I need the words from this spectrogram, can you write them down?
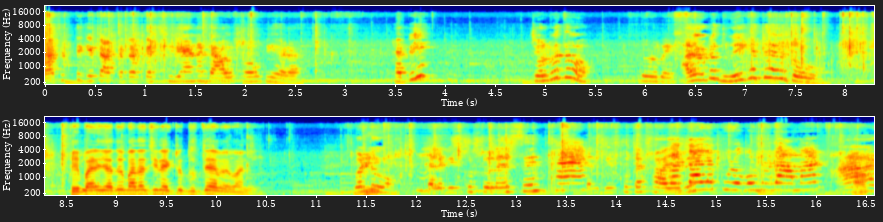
গাছের থেকে টাটকা টাটকা ছিঁড়ে আনা ডাল সহ পেয়ারা। হ্যাপি চলবে তো? ধরবে আরে ওটা ধুয়ে খেতে হবে তো। পেপারে যত বাধা ছিল একটু ধুতে হবে বানি। বলটু তাহলে বিস্কুট চলে এসছে। হ্যাঁ। তাহলে বিস্কুটটা খাওয়া যাবে। তাহলে পুরো কোটোটা আমার। আর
